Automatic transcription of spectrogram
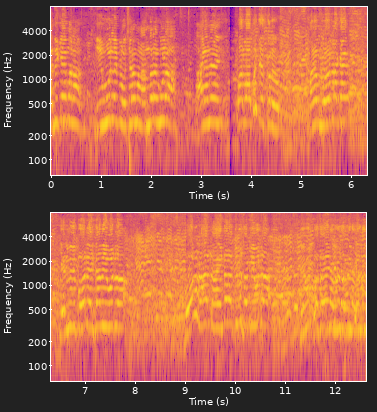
అందుకే మన ఈ ఊళ్ళో ఇప్పుడు వచ్చిన మన అందరం కూడా ఆయననే వాళ్ళు వాపస్ చేసుకున్నారు. మనం రోడ్లకే ఎనిమిది బోర్లు వేసినాము ఈ ఊర్లో. బోర్లు రాదు నా ఇంట్లో చూపిస్తాం మీ ఊర్లో మీ ఊరికి వస్తాయని చూపిస్తాం ఇంకేంది?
